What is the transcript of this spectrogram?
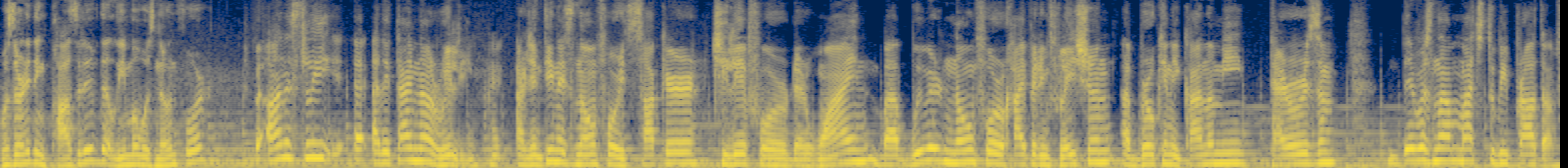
Was there anything positive that Lima was known for? But honestly, at the time, not really. Argentina is known for its soccer, Chile for their wine, but we were known for hyperinflation, a broken economy, terrorism. There was not much to be proud of.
